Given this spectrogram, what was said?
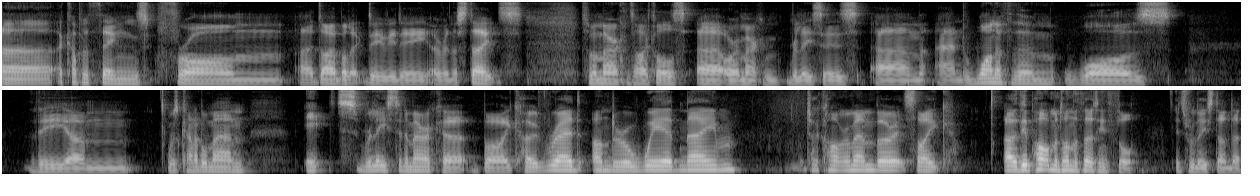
uh, a couple of things from uh, Diabolik DVD over in the States, some American titles uh, or American releases, um, and one of them was the um, was Cannibal Man. It's released in America by Code Red under a weird name, which I can't remember. It's like oh, the apartment on the thirteenth floor. It's released under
